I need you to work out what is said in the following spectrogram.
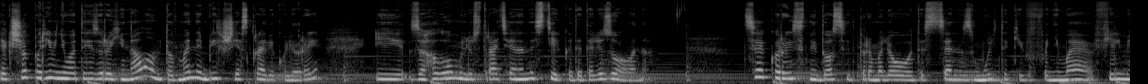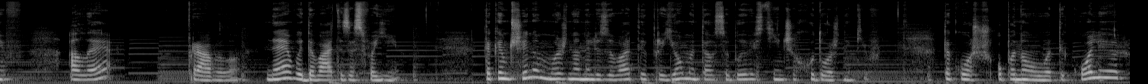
Якщо порівнювати із оригіналом, то в мене більш яскраві кольори, і загалом ілюстрація не настільки деталізована. Це корисний досвід перемальовувати сцени з мультиків, аніме, фільмів, але правило не видавати за свої. Таким чином можна аналізувати прийоми та особливості інших художників, також опановувати колір,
